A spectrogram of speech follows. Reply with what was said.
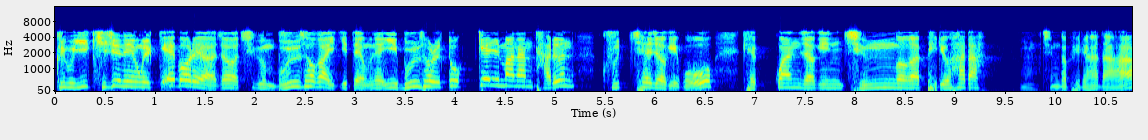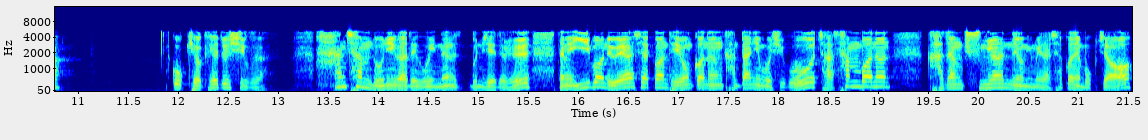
그리고 이 기재 내용을 깨버려야죠. 지금 문서가 있기 때문에 이 문서를 또 깰 만한 다른 구체적이고 객관적인 증거가 필요하다. 음, 증거 필요하다. 꼭 기억해 주시고요. 한참 논의가 되고 있는 문제들. 그 다음에 2번 외화 채권 대용권은 간단히 보시고, 자, 3번은 가장 중요한 내용입니다. 채권의 목적.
